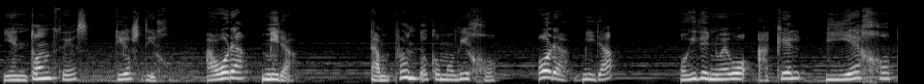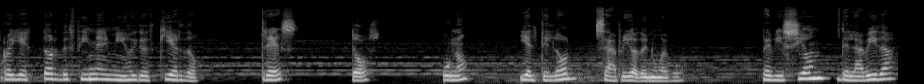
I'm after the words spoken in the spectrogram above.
Y entonces Dios dijo, ahora mira. Tan pronto como dijo, ahora mira, oí de nuevo aquel viejo proyector de cine en mi oído izquierdo. 3, 2, 1 y el telón se abrió de nuevo. Revisión de la vida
